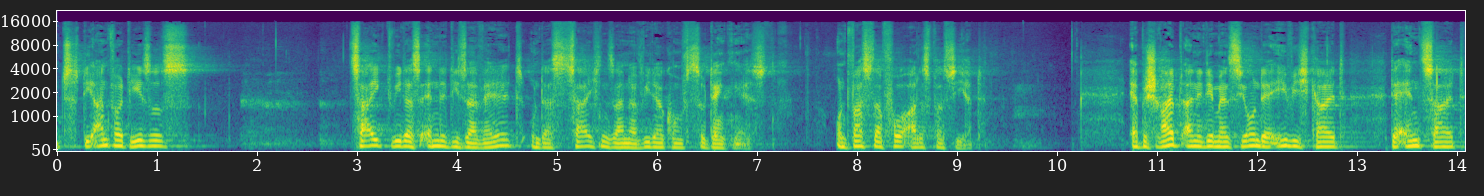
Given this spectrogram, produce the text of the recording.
Und die Antwort Jesus zeigt, wie das Ende dieser Welt und das Zeichen seiner Wiederkunft zu denken ist und was davor alles passiert. Er beschreibt eine Dimension der Ewigkeit, der Endzeit,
